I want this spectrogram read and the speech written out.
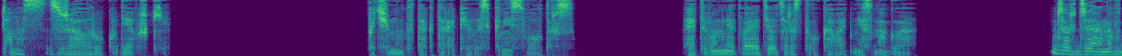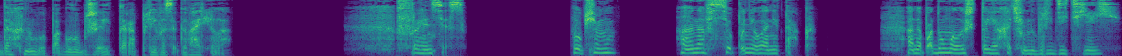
Томас сжал руку девушки. Почему ты так торопилась к мисс Уолтерс? Этого мне твоя тетя растолковать не смогла. Джорджиана вдохнула поглубже и торопливо заговорила. Фрэнсис. В общем, она все поняла не так. Она подумала, что я хочу навредить ей.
